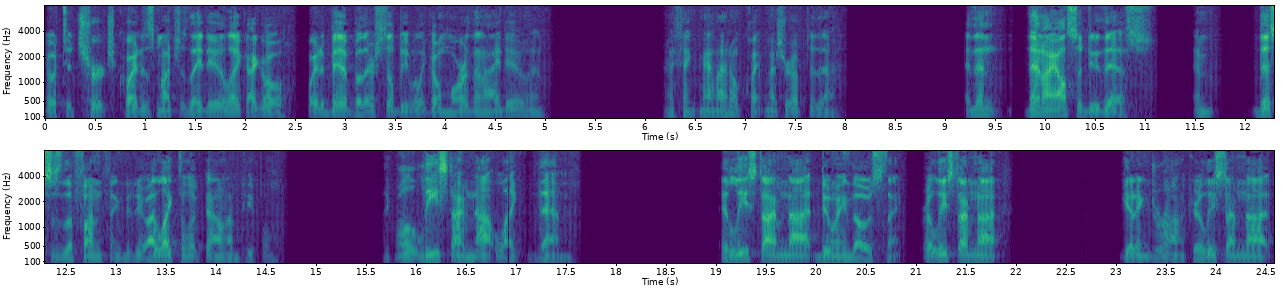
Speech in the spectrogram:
go to church quite as much as they do. Like I go quite a bit, but there's still people that go more than I do, and I think, man, I don't quite measure up to them. And then then I also do this, and this is the fun thing to do. I like to look down on people. Like, well, at least I'm not like them. At least I'm not doing those things. Or at least I'm not getting drunk. Or at least I'm not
